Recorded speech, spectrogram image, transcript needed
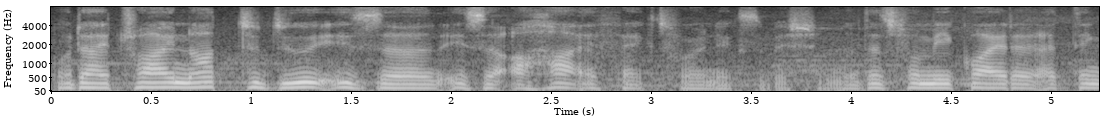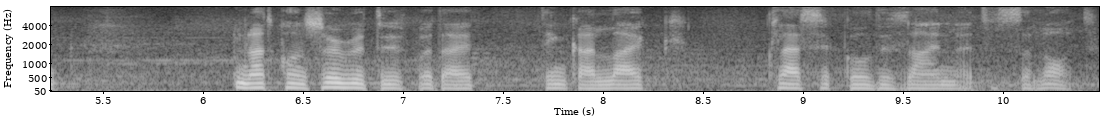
what I try not to do is a, is a aha effect for an exhibition. And that's for me quite a, I think, I'm not conservative, but I think I like classical design matters a lot.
